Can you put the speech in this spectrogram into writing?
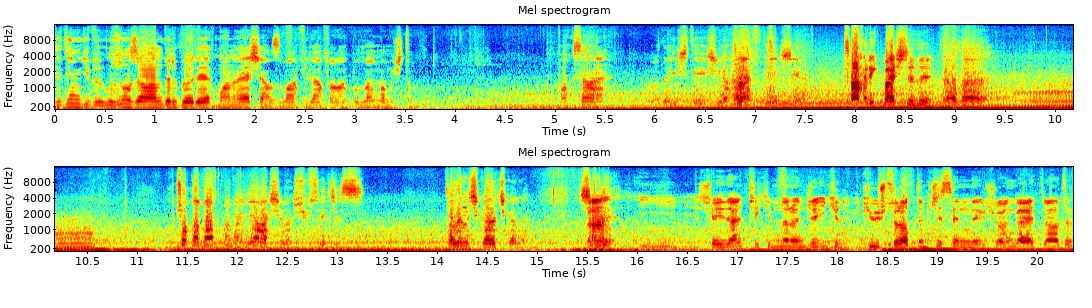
dediğim gibi uzun zamandır böyle manuel şanzıman falan falan kullanmamıştım. Baksana burada iş değişiyor, hayat değişiyor. Tahrik başladı. Evet, evet. Çok abartmadan yavaş yavaş yükseleceğiz. Tadını çıkara çıkara. Şimdi Ben şeyden çekimden önce 2-3 tur attığım için seninle şu an gayet rahatım.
